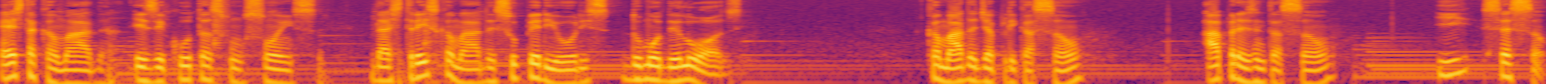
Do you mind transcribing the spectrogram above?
Esta camada executa as funções das três camadas superiores do modelo OSI: camada de aplicação, apresentação e sessão.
